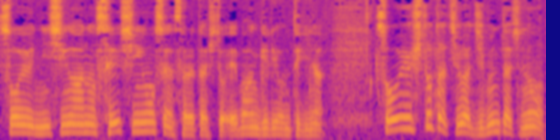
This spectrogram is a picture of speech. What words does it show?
そういう西側の精神汚染された人、エヴァンゲリオン的な、そういう人たちは自分たちの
